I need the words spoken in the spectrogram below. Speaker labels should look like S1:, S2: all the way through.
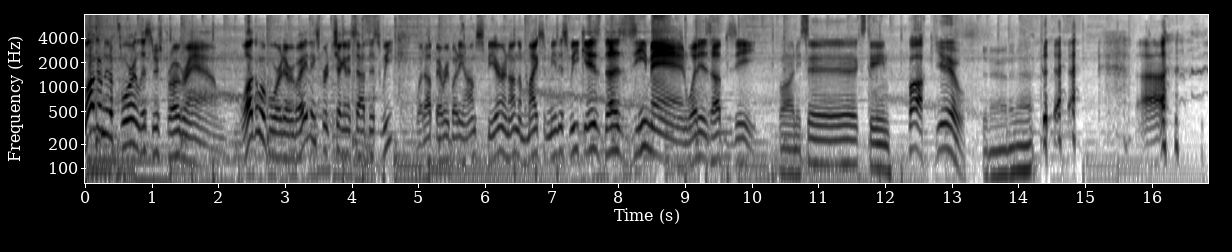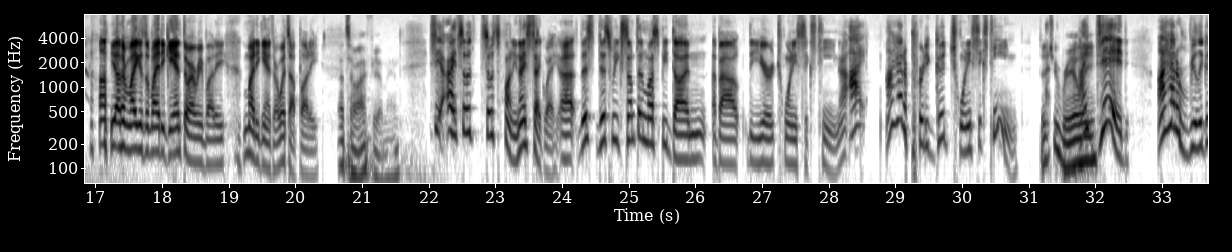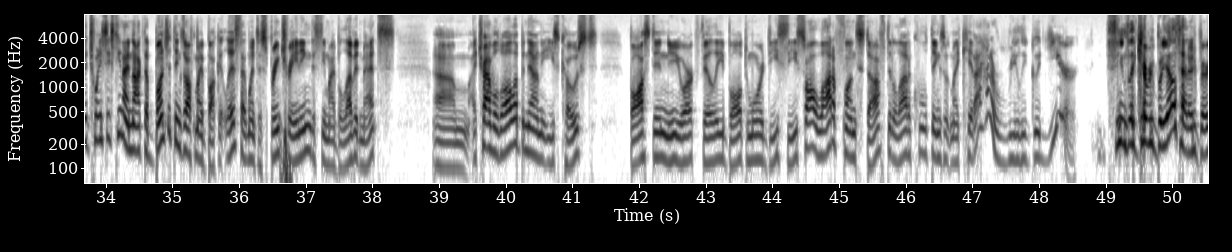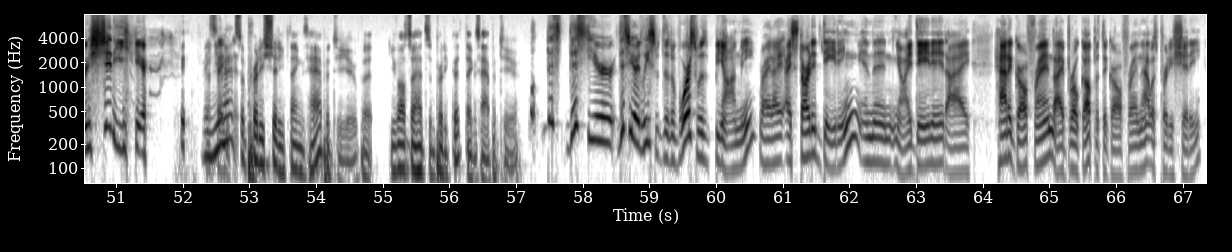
S1: Welcome to the Four Listeners Program. Welcome aboard, everybody. Thanks for checking us out this week. What up, everybody? I'm Spear, and on the mics with me this week is the Z Man. What is up, Z?
S2: 2016. Fuck you.
S1: Uh, on the other mic is the Mighty Ganthor, everybody. Mighty Ganthor, what's up, buddy?
S3: That's how I feel, man.
S1: See, all right, so so it's funny. Nice segue. Uh, this this week, something must be done about the year 2016. Now, I I had a pretty good 2016.
S3: Did you really?
S1: I did. I had a really good 2016. I knocked a bunch of things off my bucket list. I went to spring training to see my beloved Mets. Um, I traveled all up and down the East Coast Boston, New York, Philly, Baltimore, D.C. Saw a lot of fun stuff. Did a lot of cool things with my kid. I had a really good year. Seems like everybody else had a very shitty year.
S3: I mean, you had some pretty shitty things happen to you, but you've also had some pretty good things happen to you.
S1: Well, this this year, this year at least, the divorce was beyond me, right? I, I started dating, and then you know, I dated. I had a girlfriend. I broke up with the girlfriend. That was pretty shitty.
